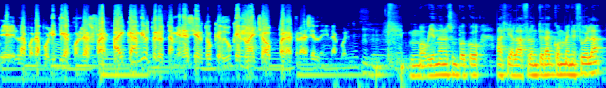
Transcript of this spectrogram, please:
eh, la, la, política con las FARC. Hay cambios, pero también es cierto que Duque no ha echado para atrás el, el acuerdo. Moviéndonos un poco hacia la frontera con Venezuela,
